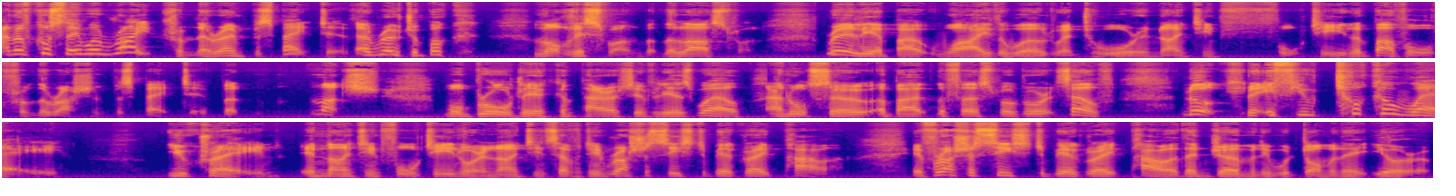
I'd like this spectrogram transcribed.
And of course, they were right from their own perspective. I wrote a book, not this one, but the last one, really about why the world went to war in 1914, above all from the Russian perspective, but much more broadly and comparatively as well, and also about the First World War itself. Look, if you took away Ukraine in 1914 or in 1917, Russia ceased to be a great power. If Russia ceased to be a great power, then Germany would dominate Europe.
